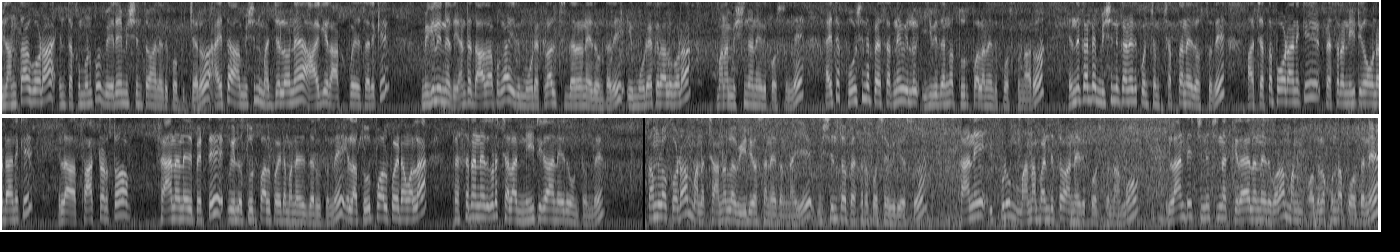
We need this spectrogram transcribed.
ఇదంతా కూడా ఇంతకు మునుపు వేరే మిషన్తో అనేది కోపించారు. అయితే ఆ మిషన్ మధ్యలోనే ఆగి రాకపోయేసరికి మిగిలినది అంటే దాదాపుగా ఇది మూడు ఎకరాలు చిల్లర అనేది ఉంటుంది. ఈ మూడు ఎకరాలు కూడా మన మిషన్ అనేది కోస్తుంది. అయితే కోసిన పెసర్ని వీళ్ళు ఈ విధంగా తూర్పాలు అనేది పోస్తున్నారు. ఎందుకంటే మిషన్కి అనేది కొంచెం చెత్త అనేది వస్తుంది. ఆ చెత్త పోవడానికి పెసర నీట్గా ఉండడానికి ఇలా ట్రాక్టర్తో ఫ్యాన్ అనేది పెట్టి వీళ్ళు తూర్పాలు పోయడం అనేది జరుగుతుంది. ఇలా తూర్పాలు పోయడం వల్ల పెసర్ అనేది కూడా చాలా నీట్గా అనేది ఉంటుంది. గతంలో కూడా మన ఛానల్లో వీడియోస్ అనేది ఉన్నాయి. మిషన్తో పెసర కోసే వీడియోస్. కానీ ఇప్పుడు మన బండితో అనేది కోస్తున్నాము ఇలాంటి చిన్న చిన్న కిరాయిలు అనేది కూడా మనం వదలకుండా పోతేనే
